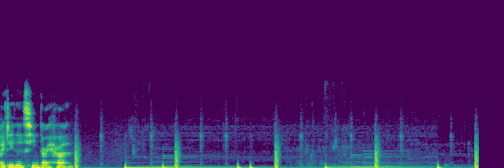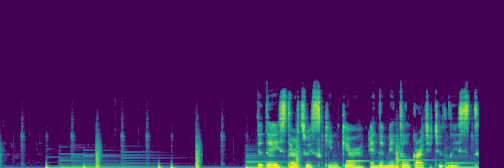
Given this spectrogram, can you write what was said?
I didn't think I had. The day starts with skincare and a mental gratitude list.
